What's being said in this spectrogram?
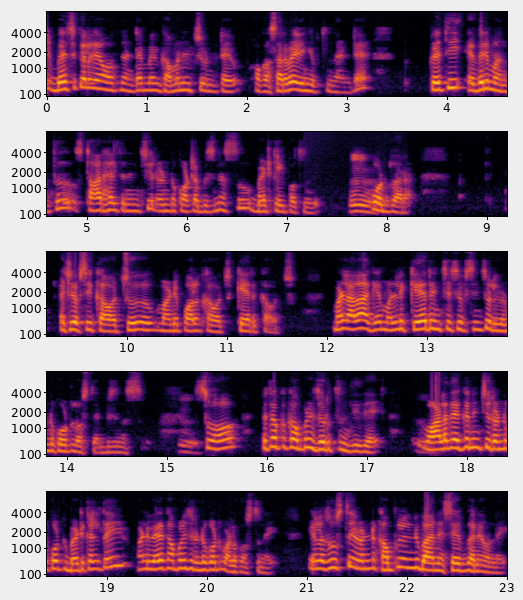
ఈ బేసికల్గా ఏమవుతుందంటే మీరు గమనించి ఉంటే ఒక సర్వే ఏం చెప్తుందంటే ప్రతి ఎవ్రీ మంత్ స్టార్ హెల్త్ నుంచి రెండు కోట్ల బిజినెస్ బయటకు వెళ్ళిపోతుంది పోర్ట్ ద్వారా. హెచ్ఎఫ్సి కావచ్చు మణిపాల్ కావచ్చు కేర్ కావచ్చు. మళ్ళీ అలాగే మళ్ళీ కేర్ నుంచి హెచ్ఎఫ్సి నుంచి రెండు కోట్లు వస్తాయి బిజినెస్. సో ప్రతి ఒక్క కంపెనీ జరుగుతుంది ఇదే. వాళ్ళ దగ్గర నుంచి రెండు కోట్లు బయటకు వెళ్తాయి మళ్ళీ వేరే కంపెనీ నుంచి రెండు కోట్లు వాళ్ళకి వస్తున్నాయి. ఇలా చూస్తే రెండు కంపెనీలు బాగానే సేఫ్గానే ఉన్నాయి.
